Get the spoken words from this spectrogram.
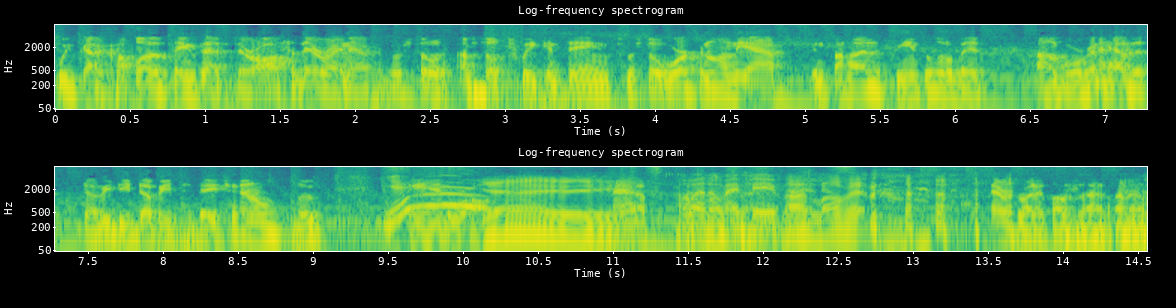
we've got a couple other things that they're off of there right now because we're still, I'm still tweaking things. We're still working on the app and behind the scenes a little bit. Um, but we're going to have the WDW Today channel loop. Yeah. And we're all Yay. That's I one of my that. favorites. I love it. Everybody loves that. I know.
